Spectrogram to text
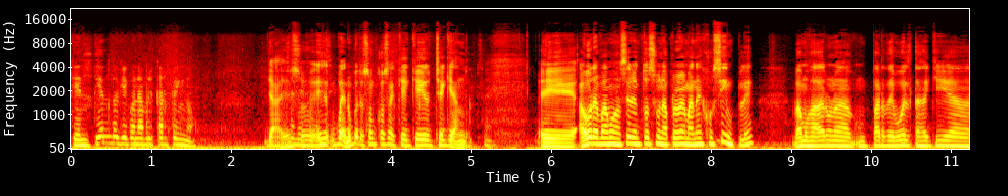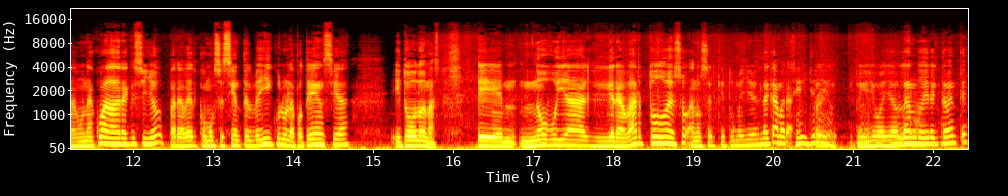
Que entiendo que con Apple CarPlay no. Ya, eso es, bueno, pero son cosas que hay que ir chequeando. Sí. Eh, ahora vamos a hacer entonces una prueba de manejo simple. Vamos a dar una- un par de vueltas aquí a una cuadra, qué sé yo, para ver cómo se siente el vehículo, la potencia y todo lo demás. Eh, no voy a grabar todo eso, a no ser que tú me lleves la cámara. Sí, yo le llevo. que- yo vaya hablando directamente.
